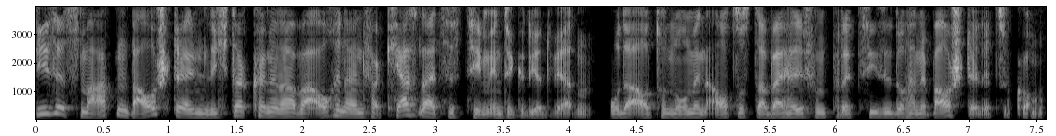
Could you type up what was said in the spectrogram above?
Diese smarten Baustellenlichter können aber auch in ein Verkehrsleitsystem integriert werden oder autonomen Autos dabei helfen, präzise durch eine Baustelle zu kommen.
